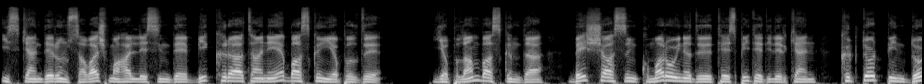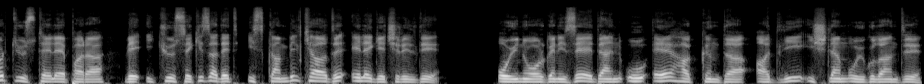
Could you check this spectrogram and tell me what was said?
İskenderun Savaş Mahallesi'nde bir kıraathaneye baskın yapıldı. Yapılan baskında 5 şahsın kumar oynadığı tespit edilirken 44.400 TL para ve 208 adet iskambil kağıdı ele geçirildi. Oyunu organize eden UE hakkında adli işlem uygulandı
